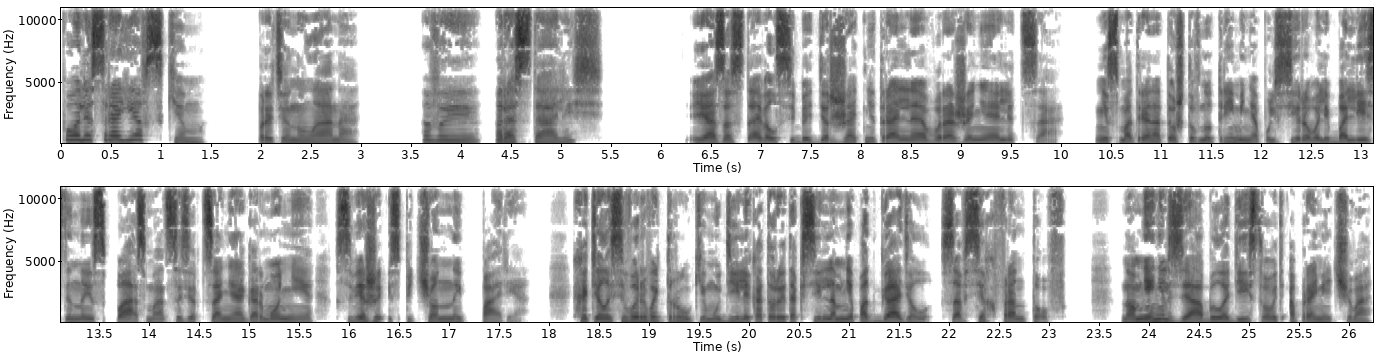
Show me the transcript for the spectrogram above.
«Поля с Раевским», — протянула она. «Вы расстались?» Я заставил себя держать нейтральное выражение лица, несмотря на то, что внутри меня пульсировали болезненные спазмы от созерцания гармонии в свежеиспеченной паре. Хотелось вырвать руки Мудиле, который так сильно мне подгадил, со всех фронтов. Но мне нельзя было действовать опрометчиво.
